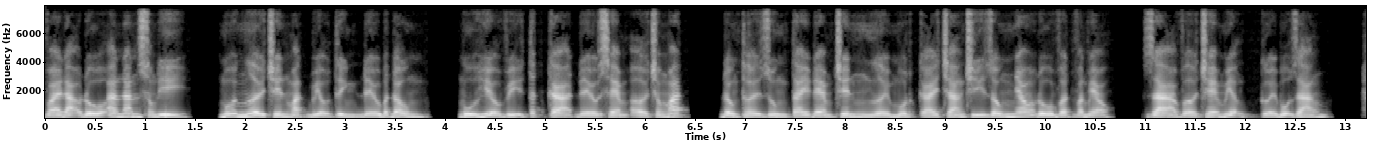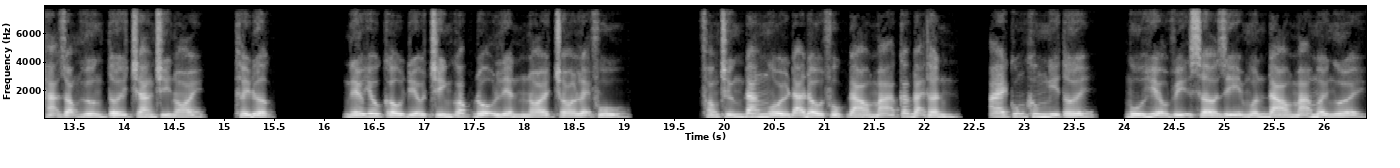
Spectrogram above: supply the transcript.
Vài đạo đồ ăn ăn xong đi, mỗi người trên mặt biểu tình đều bất đồng, ngu hiểu vị tất cả đều xem ở trong mắt, đồng thời dùng tay đem trên người một cái trang trí giống nhau đồ vật vật mẹo, giả vờ che miệng cười bộ dáng, hạ giọng hướng tới trang trí nói, thấy được. Nếu yêu cầu điều chỉnh góc độ liền nói cho lệ phù. Phòng chứng đang ngồi đã đầu phục đào mã các đại thần, ai cũng không nghĩ tới, ngu hiểu vị sở dĩ muốn đào mã mời người,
